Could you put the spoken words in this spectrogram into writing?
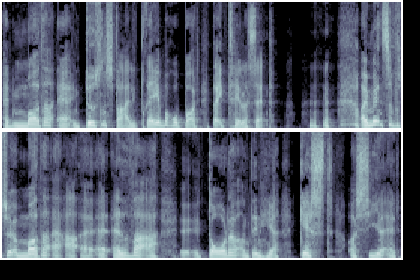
at Mother er en dødsensfarlig dræberrobot, der ikke taler sandt. og imens så forsøger Mother at advare øh, Daughter om den her gæst, og siger, at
